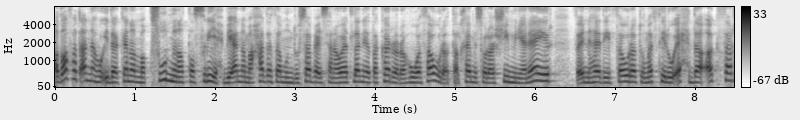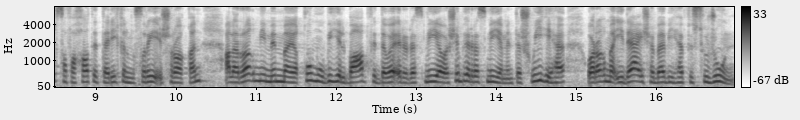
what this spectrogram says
أضافت أنه إذا كان المقصود من التصريح بأن ما حدث منذ سبع سنوات لن يتكرر هو ثورة الخامس والعشرين من يناير فإن هذه الثورة تمثل إحدى أكثر صفحات التاريخ المصري إشراقا على الرغم مما يقوم به البعض في الدوائر الرسمية وشبه الرسمية من تشويهها ورغم إيداع شبابها في السجون.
